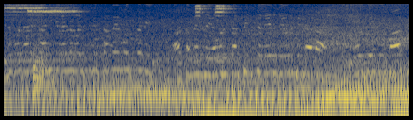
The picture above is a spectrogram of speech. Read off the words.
ఇరుగు నరకానికి వెళ్ళవలసిన సమయం వస్తుంది. ఆ సమయంలో ఎవరు తప్పించలేరు దేవుడు బిడ్డారా. ఈరోజైతే మార్పు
